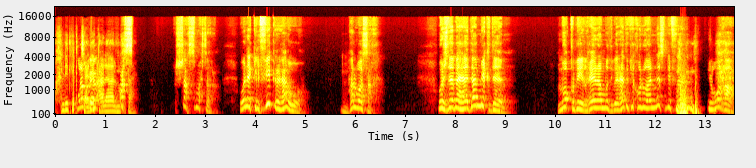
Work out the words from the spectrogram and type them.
خليت لك التعليق على المقطع. الشخص محترم. ولكن الفكر ها هو ها الوسخ واش دابا هذا مقدام مقبل غير مدبر؟ هذوك يقولوها الناس اللي في الوغى.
